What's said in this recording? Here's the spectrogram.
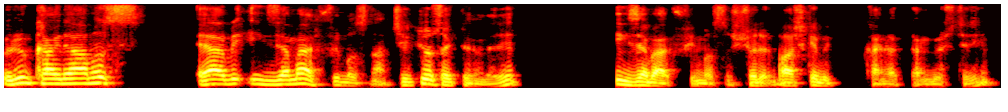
Ürün kaynağımız eğer bir XML firmasından çekiyorsak ürünleri XML firması şöyle başka bir kaynaktan göstereyim.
